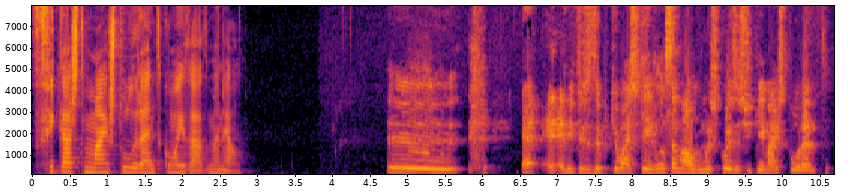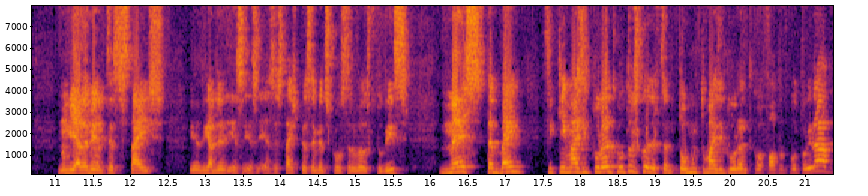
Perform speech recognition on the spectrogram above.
ficaste mais tolerante com a idade, Manel? Uh, é, é, difícil dizer porque eu acho que em relação a algumas coisas fiquei mais tolerante, nomeadamente esses tais, digamos, esses, esses tais pensamentos conservadores que tu disses, mas também fiquei mais intolerante com outras coisas. Portanto, estou muito mais intolerante com a falta de pontualidade,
